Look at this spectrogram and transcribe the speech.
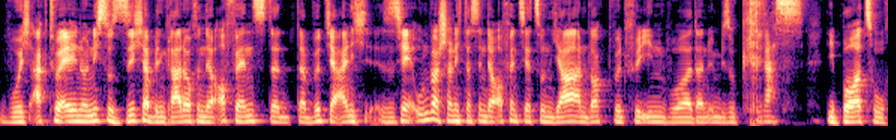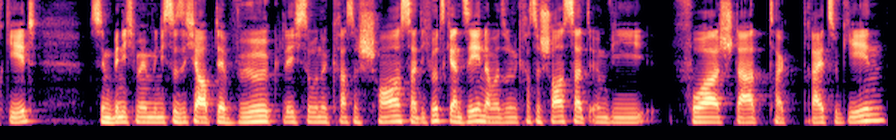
wo ich aktuell noch nicht so sicher bin, gerade auch in der Offense, da, da wird ja eigentlich, es ist ja unwahrscheinlich, dass in der Offense jetzt so ein Jahr unlocked wird für ihn, wo er dann irgendwie so krass die Boards hochgeht. Deswegen bin ich mir irgendwie nicht so sicher, ob der wirklich so eine krasse Chance hat. Ich würde es gern sehen, aber so eine krasse Chance hat, irgendwie vor Starttag 3 zu gehen.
